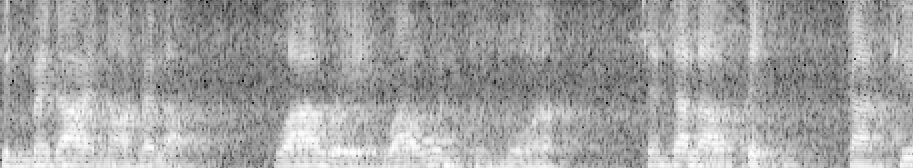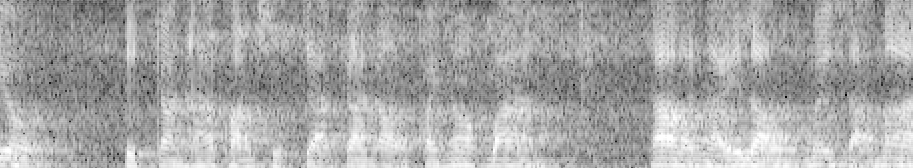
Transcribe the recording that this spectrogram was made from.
กินไม่ได้นอนไม่หลับว้าเหวว้าวุ่นขุนมัว เช่นถ้าเราติดการเที่ยว ติดการหาความสุขจากการออกไปนอกบ้าน ถ้าวันไหนเราไม่สามารถ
